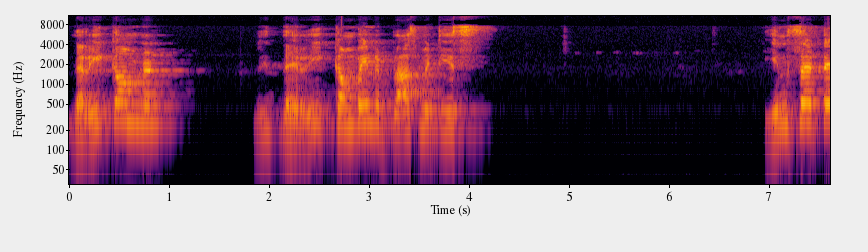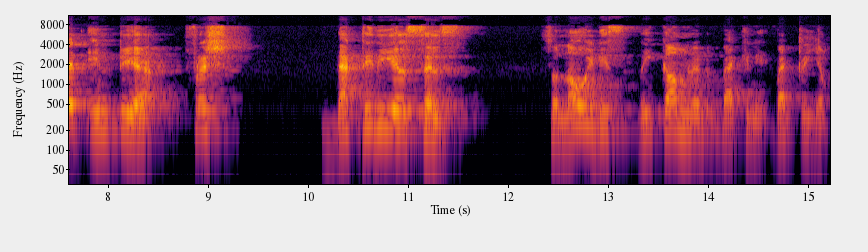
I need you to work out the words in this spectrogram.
The recombinant, the recombined plasmid is inserted into a fresh bacterial cells. So now it is recombinant bacterium.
